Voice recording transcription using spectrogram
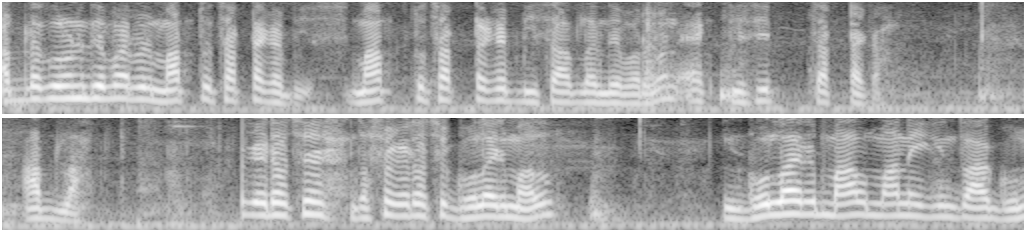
আদলাগুলো নিতে পারবেন মাত্র চার টাকা পিস মাত্র চার টাকা পিস আদলা নিতে পারবেন, এক পিসির চার টাকা। আদলা। এটা হচ্ছে, দর্শক, এটা হচ্ছে গোলাইয়ের মাল। গোলাইয়ের মাল মানে কিন্তু আগুন।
